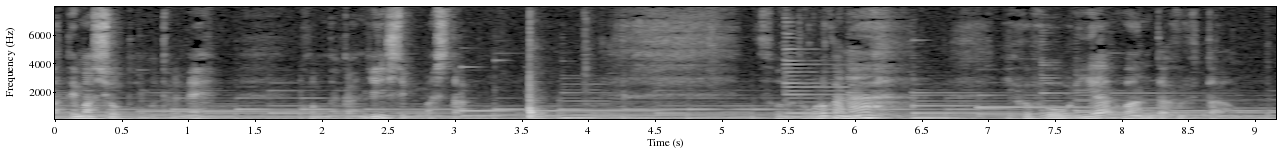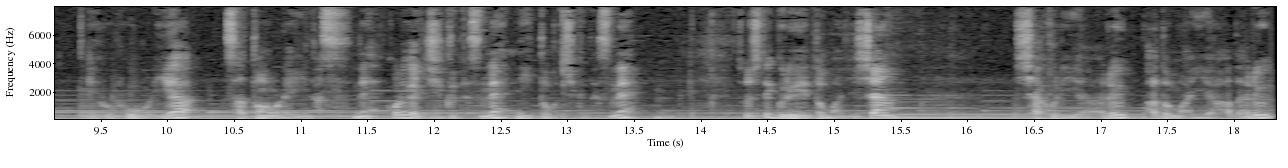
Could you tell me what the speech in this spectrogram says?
当てましょうということでねこんな感じにしてみました。そんなところかな。エフフォーリアワンダフルタウン。エフフォーリアサトノレイナスね。これが軸ですね。2頭軸ですね、そしてグレートマジシャン。シャフリヤールアドマイヤハダル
